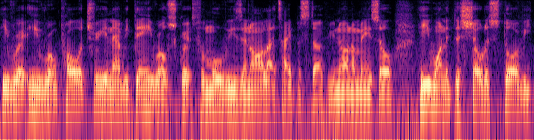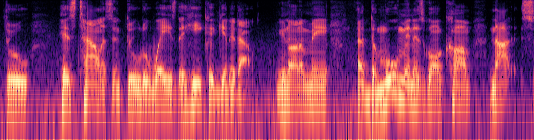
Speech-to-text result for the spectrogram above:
He re, he wrote poetry and everything. He wrote scripts for movies and all that type of stuff. You know what I mean? So he wanted to show the story through his talents and through the ways that he could get it out. You know what I mean? Uh, the movement is going to come not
